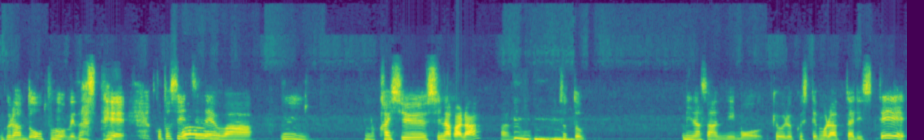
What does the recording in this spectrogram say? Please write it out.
グランドオープンを目指して今年1年は、うん、あの回収しながらあの、ちょっと皆さんにも協力してもらったりして、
